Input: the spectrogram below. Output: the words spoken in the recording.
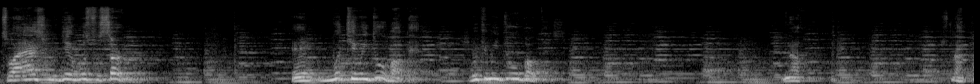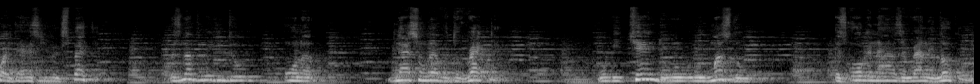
So I asked him again, what's for certain? And what can we do about that? What can we do about this? Nothing. It's not quite the answer you expected. There's nothing we can do on a national level directly. What we can do and what we must do is organize and rally locally.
